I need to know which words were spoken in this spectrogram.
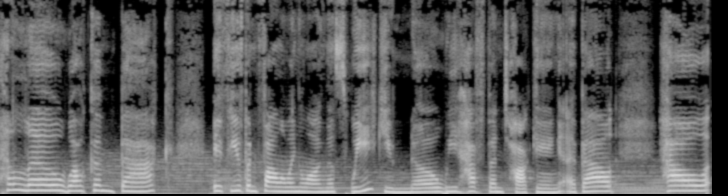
Hello, welcome back. If you've been following along this week, you know we have been talking about how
